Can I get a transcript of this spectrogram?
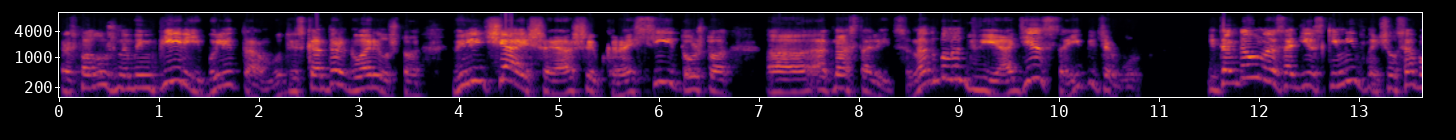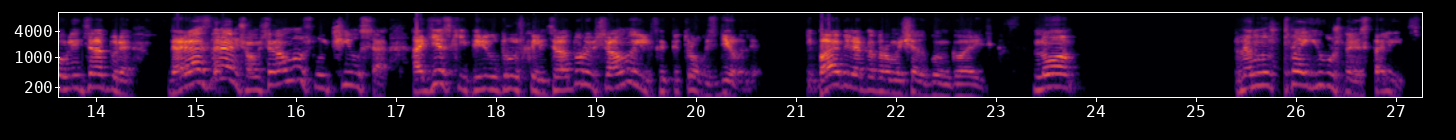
расположены в империи, были там. Вот Искандер говорил, что величайшая ошибка России то, что э, одна столица. Надо было две – Одесса и Петербург. И тогда у нас одесский миф начался по литературе. Гораздо раньше он все равно случился. Одесский период русской литературы все равно Ильф и Петров сделали. И Бабель, о котором мы сейчас будем говорить. Но нам нужна южная столица.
